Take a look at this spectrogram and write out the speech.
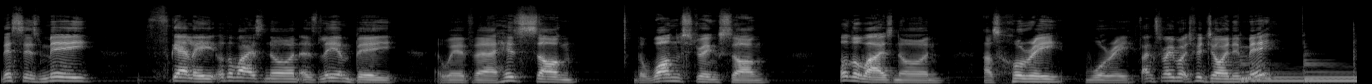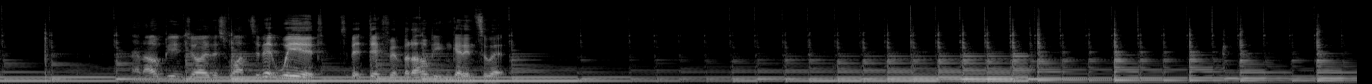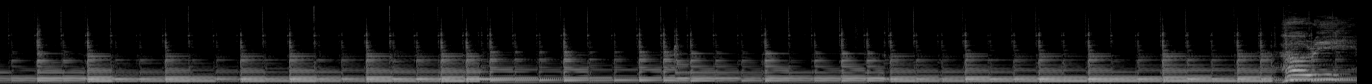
This is me, Skelly, otherwise known as Liam B, with uh, his song, the one string song, otherwise known as Hurry Worry. Thanks very much for joining me and I hope you enjoy this one. It's a bit weird, it's a bit different, but I hope you can get into it. Hurry,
